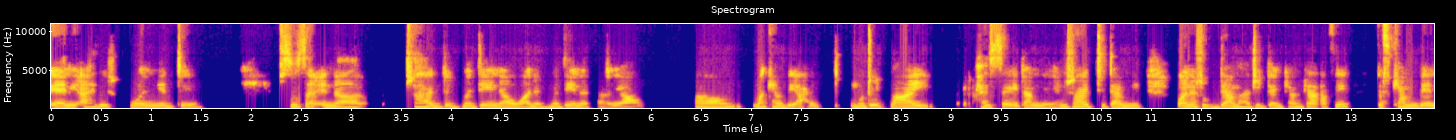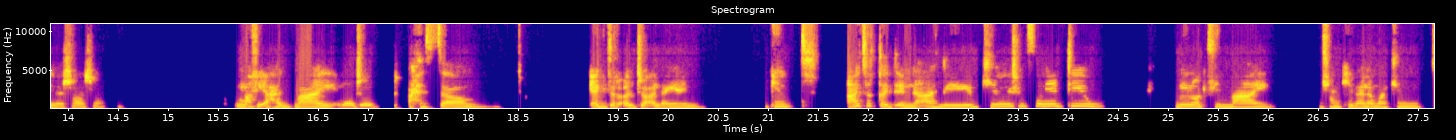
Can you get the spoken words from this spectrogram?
يعني أهلي يشوفون يدي خصوصا إنه شهد بمدينة وأنا بمدينة ثانية ما كان في أحد موجود معي أحسه يدعمني يعني شهدت تدعمني وأنا أشوف دعمها جدا كان كافي بس كان بيننا شاشة ما في أحد معي موجود أحسه أقدر ألجأ له يعني كنت أعتقد إن أهلي يمكن يشوفون يدي ويكونون واقفين معاي عشان كذا أنا ما كنت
